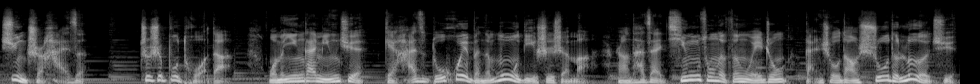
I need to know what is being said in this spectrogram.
训斥孩子，这是不妥的。我们应该明确给孩子读绘本的目的是什么，让他在轻松的氛围中感受到书的乐趣，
